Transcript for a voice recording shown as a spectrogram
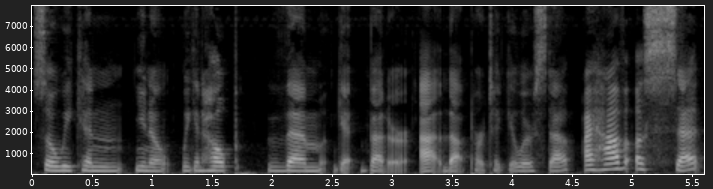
so we can you know we can help them get better at that particular step. I have a set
